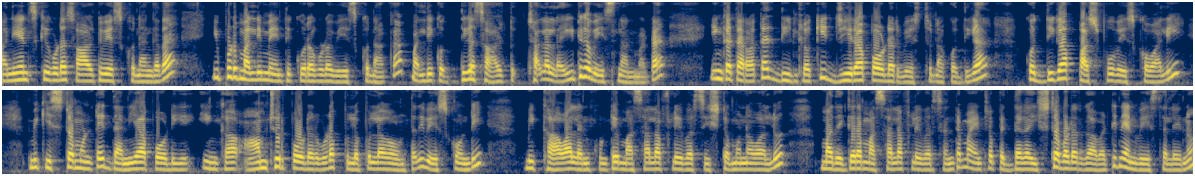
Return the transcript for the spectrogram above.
ఆనియన్స్కి కూడా సాల్ట్ వేసుకున్నాం కదా ఇప్పుడు మళ్ళీ మెంతి కూర కూడా వేసుకున్నాక మళ్ళీ కొద్దిగా సాల్ట్ చాలా లైట్గా వేసిన అనమాట ఇంకా తర్వాత దీంట్లోకి జీరా పౌడర్ వేస్తున్నా కొద్దిగా కొద్దిగా పసుపు వేసుకోవాలి. మీకు ఇష్టం ఉంటే ధనియా పొడి ఇంకా ఆమ్చూర్ పౌడర్ కూడా పుల్ల పుల్లగా ఉంటుంది వేసుకోండి. మీకు కావాలనుకుంటే మసాలా ఫ్లేవర్స్ ఇష్టం ఉన్న వాళ్ళు మా దగ్గర మసాలా ఫ్లేవర్స్ అంటే మా ఇంట్లో పెద్దగా ఇష్టపడరు కాబట్టి నేను వేస్తలేను.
